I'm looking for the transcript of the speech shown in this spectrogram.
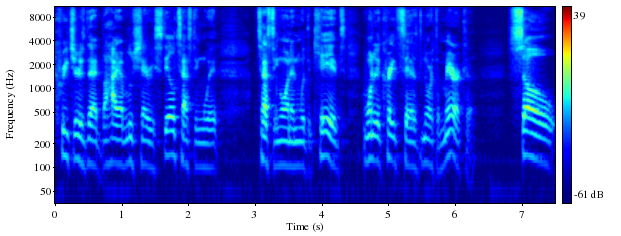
creatures that the high evolutionary is still testing with testing on and with the kids one of the crates says north america. So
